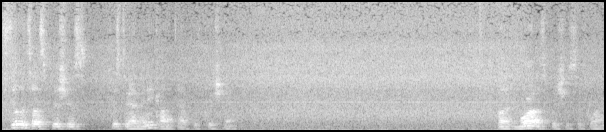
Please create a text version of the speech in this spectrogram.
still it's auspicious just to have any contact with Krishna. But more auspicious if one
